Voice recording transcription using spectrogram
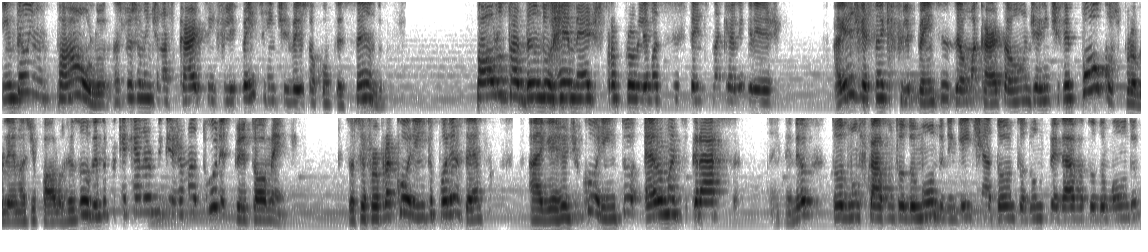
Então, em Paulo, especialmente nas cartas em Filipenses, a gente vê isso acontecendo. Paulo está dando remédios para problemas existentes naquela igreja. A grande questão é que Filipenses é uma carta onde a gente vê poucos problemas de Paulo resolvendo, porque aquela era uma igreja madura espiritualmente. Se você for para Corinto, por exemplo, a igreja de Corinto era uma desgraça, entendeu? Todo mundo ficava com todo mundo, ninguém tinha dono, todo mundo pegava todo mundo.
